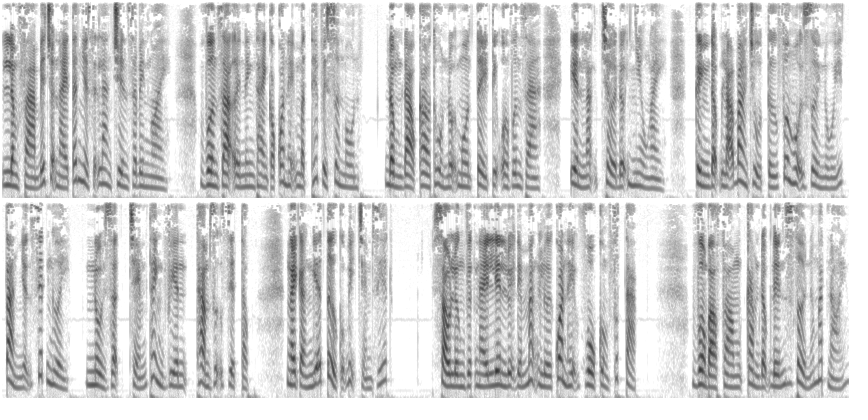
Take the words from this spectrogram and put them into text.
Lâm Phàm biết chuyện này tất nhiên sẽ lan truyền ra bên ngoài. Vương gia dạ ở Ninh Thành có quan hệ mật thiết với Sơn Môn. Đồng đảo cao thủ nội môn tề tiệu ở Vương gia, dạ, yên lặng chờ đợi nhiều ngày. Kinh động lão bang chủ tứ phương hội rời núi, tàn nhẫn giết người, nổi giận chém thành viên, tham dự diệt tộc. Ngay cả nghĩa tử cũng bị chém giết. Sau lưng việc này liên lụy đến mạng lưới quan hệ vô cùng phức tạp. Vương Bảo Phòng cảm động đến rời nước mắt nói.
